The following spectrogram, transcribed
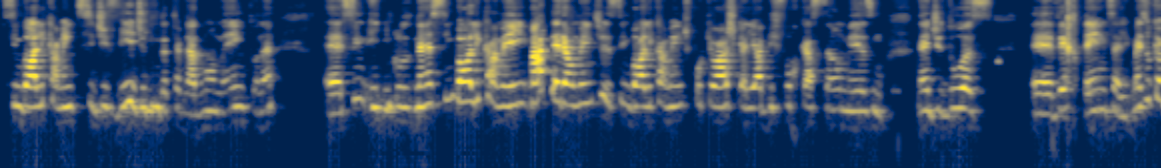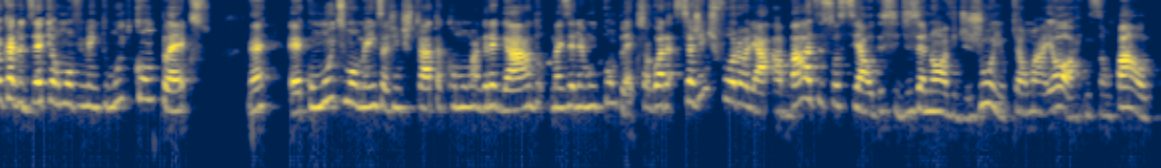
simbolicamente se divide num determinado momento, né? É, sim, inclu, né, simbolicamente, materialmente simbolicamente, porque eu acho que ali a bifurcação mesmo né, de duas é, vertentes ali. Mas o que eu quero dizer é que é um movimento muito complexo, né? É, com muitos momentos a gente trata como um agregado, mas ele é muito complexo. Agora, se a gente for olhar a base social desse 19 de junho, que é o maior em São Paulo,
